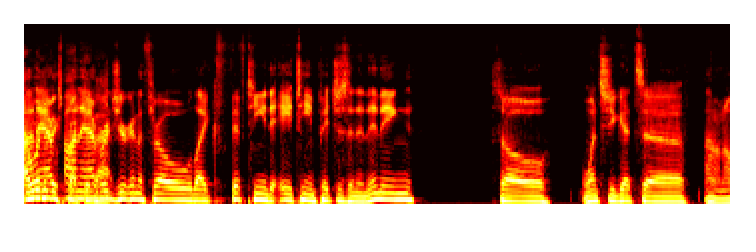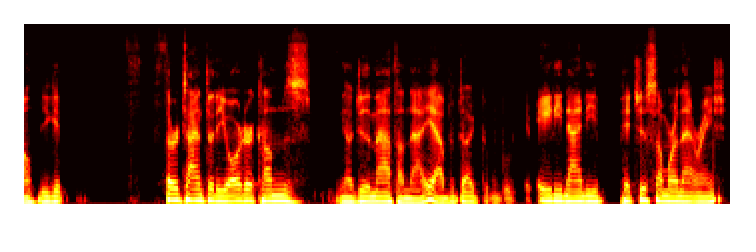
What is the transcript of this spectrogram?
on, av- on average, that. you're going to throw like 15 to 18 pitches in an inning. So once you get to, I don't know, you get third time through the order comes, you know, do the math on that. Yeah, but like 80, 90 pitches, somewhere in that range.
